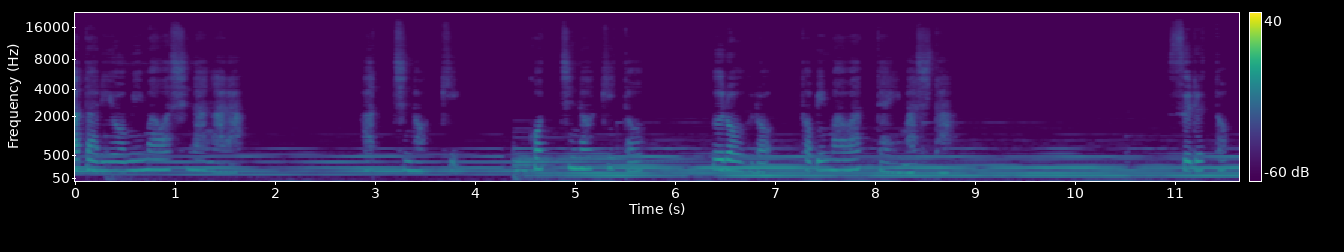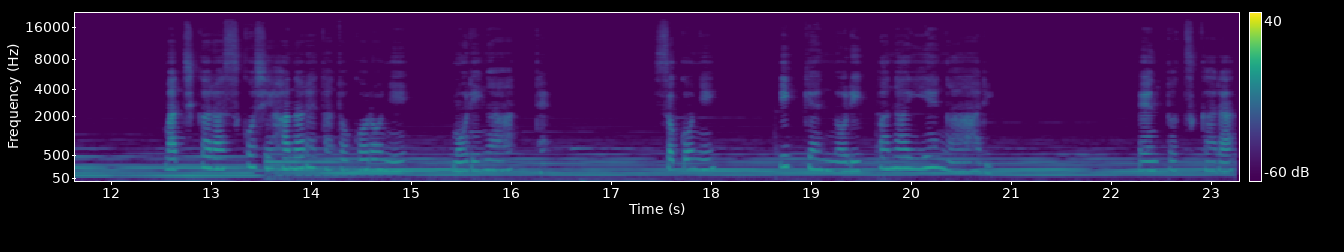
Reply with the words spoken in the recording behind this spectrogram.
辺りを見回しながら、あっちの木、こっちの木と、うろうろ飛び回っていました。すると、町から少し離れたところに森があって、そこに一軒の立派な家があり、煙突から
